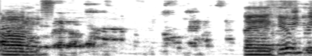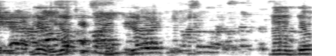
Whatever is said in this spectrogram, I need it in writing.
Um, thank you. Thank you. Yeah, you got. You thank you. Thank you.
